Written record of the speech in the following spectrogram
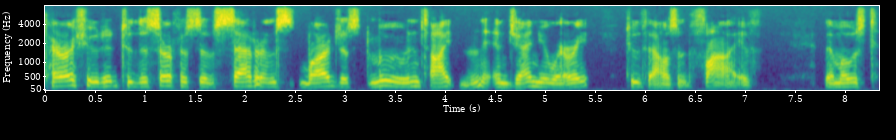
parachuted to the surface of Saturn's largest moon, Titan, in January 2005, the most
